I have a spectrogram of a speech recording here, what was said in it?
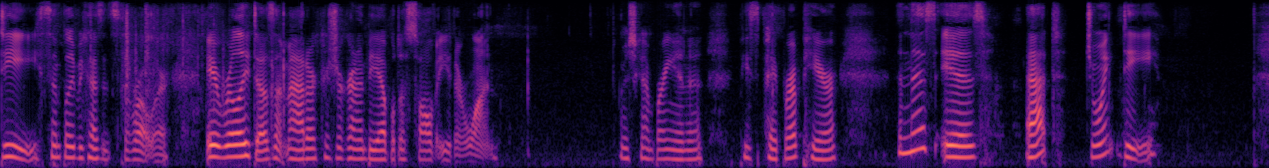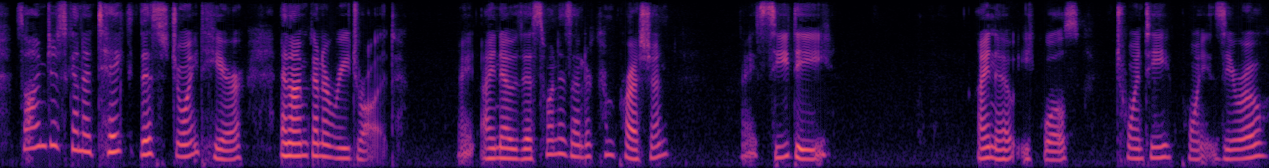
D simply because it's the roller. It really doesn't matter because you're going to be able to solve either one. I'm just going to bring in a piece of paper up here. And this is at joint D. So I'm just going to take this joint here and I'm going to redraw it. Right? I know this one is under compression. Right? CD I know equals 20.0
